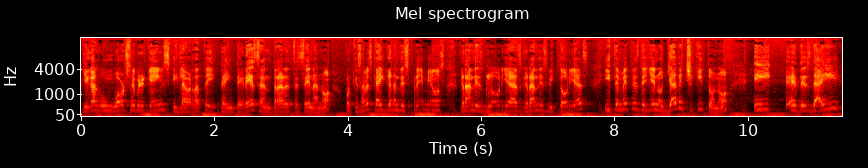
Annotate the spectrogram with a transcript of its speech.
llegas un World Cyber Games y la verdad te, te interesa entrar a esta escena, ¿no? Porque sabes que hay grandes premios, grandes glorias, grandes victorias y te metes de lleno ya de chiquito, ¿no? Y eh, desde ahí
